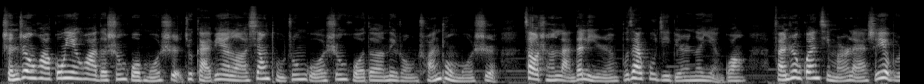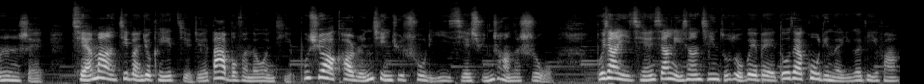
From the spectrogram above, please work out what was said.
城镇化、工业化的生活模式就改变了乡土中国生活的那种传统模式，造成懒得理人，不再顾及别人的眼光，反正关起门来谁也不认识谁。钱嘛，基本就可以解决大部分的问题，不需要靠人情去处理一些寻常的事物。不像以前乡里乡亲祖祖辈辈都在固定的一个地方，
